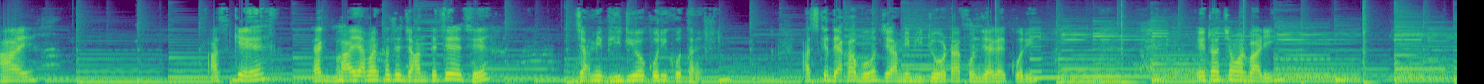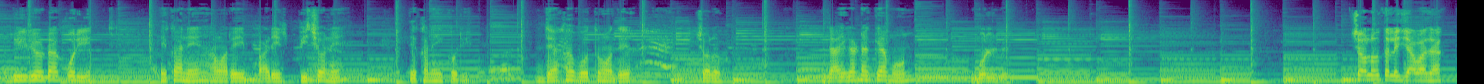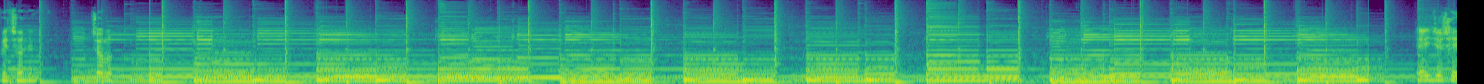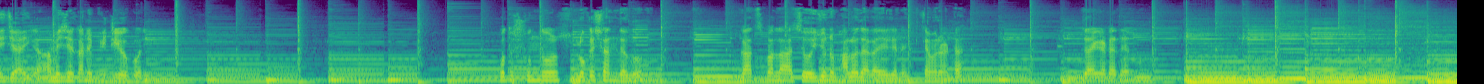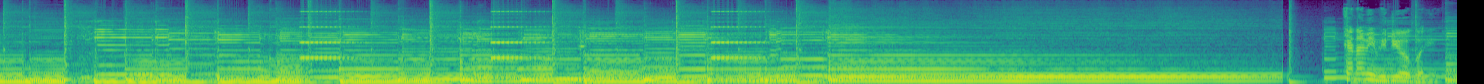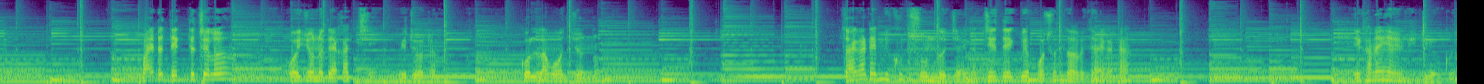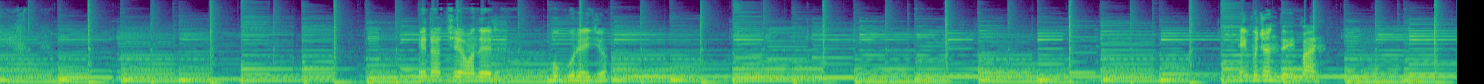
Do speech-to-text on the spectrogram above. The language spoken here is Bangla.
হাই আজকে এক ভাই আমার কাছে জানতে চেয়েছে যে আমি ভিডিও করি কোথায়। আজকে দেখাবো যে আমি ভিডিওটা কোন জায়গায় করি। এটা হচ্ছে আমার বাড়ি। ভিডিওটা করি এখানে, আমার এই বাড়ির পিছনে এখানেই করি। দেখাবো তোমাদের, চলো। জায়গাটা কেমন বলবে? চলো তাহলে যাওয়া যাক পেছনে। চলো। এই যে সেই জায়গা, আমি যেখানে ভিডিও করি। কত সুন্দর লোকেশন দেখো। গাছপালা আছে, ওই জন্য ভালো দেখা যায় এখানে ক্যামেরাটা। জায়গাটা দেখো। কেন আমি ভিডিও করি। বাড়িটা দেখতে চলো, ওই জন্য দেখাচ্ছি ভিডিওটা করলাম ওর জন্য। জায়গাটা এমনি খুব সুন্দর জায়গা। যে দেখবে পছন্দ হবে জায়গাটা। এখানেই আমি ভিডিও করি। এটা হচ্ছে আমাদের পুকুর যে। এই পর্যন্তই বাই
